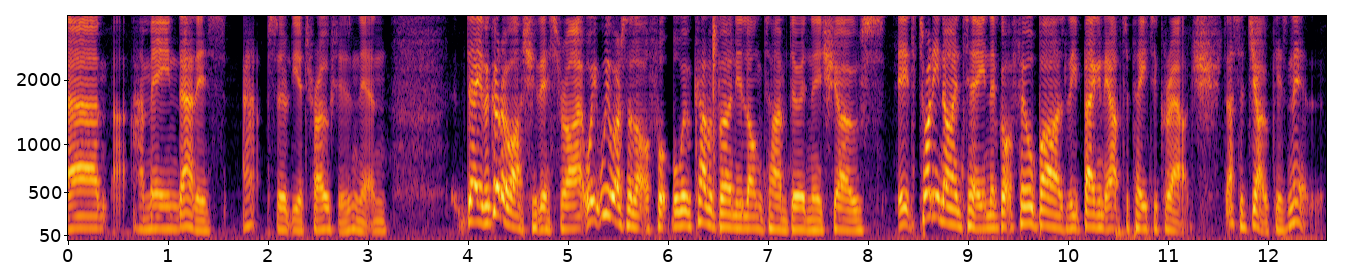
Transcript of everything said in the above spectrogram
Um, I mean, that is absolutely atrocious, isn't it? And Dave, I've got to ask you this, right? We, we watch a lot of football. We've covered Burnley a long time doing these shows. It's 2019. They've got Phil Bardsley banging it up to Peter Crouch. That's a joke, isn't it?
